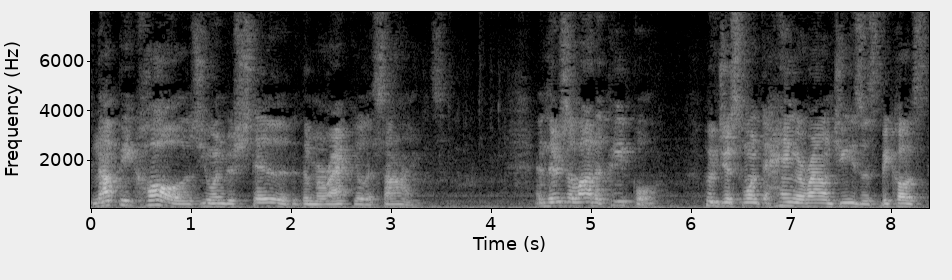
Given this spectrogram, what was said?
not because you understood the miraculous signs. And there's a lot of people who just want to hang around Jesus because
